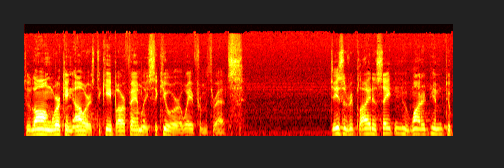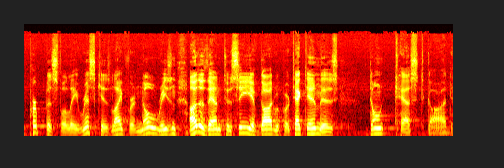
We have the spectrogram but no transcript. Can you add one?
to long working hours to keep our family secure away from threats. Jesus replied to Satan, who wanted him to purposefully risk his life for no reason other than to see if God would protect him, is don't test God.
